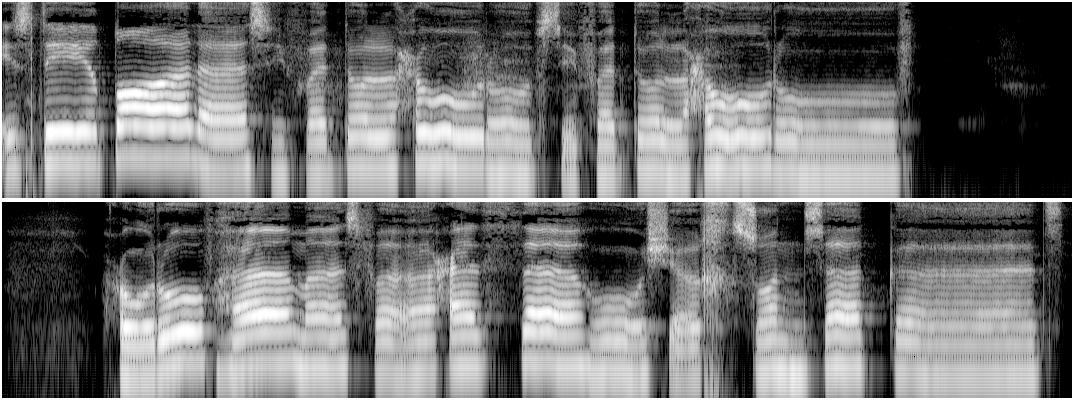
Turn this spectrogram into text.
استطالة صفة الحروف صفة الحروف. حروف همس فحثه شخص سكت.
